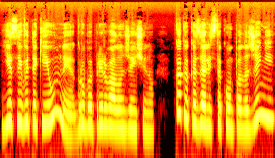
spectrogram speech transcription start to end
«Если вы такие умные», — грубо прервал он женщину, — «как оказались в таком положении?»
